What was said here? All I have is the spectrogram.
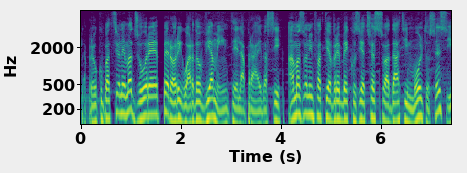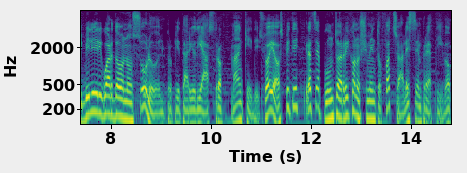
La preoccupazione maggiore però riguarda ovviamente la privacy. Amazon infatti avrebbe così accesso a dati molto sensibili riguardo non solo il proprietario di Astro, ma anche dei suoi ospiti, grazie appunto al riconoscimento facciale sempre attivo.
